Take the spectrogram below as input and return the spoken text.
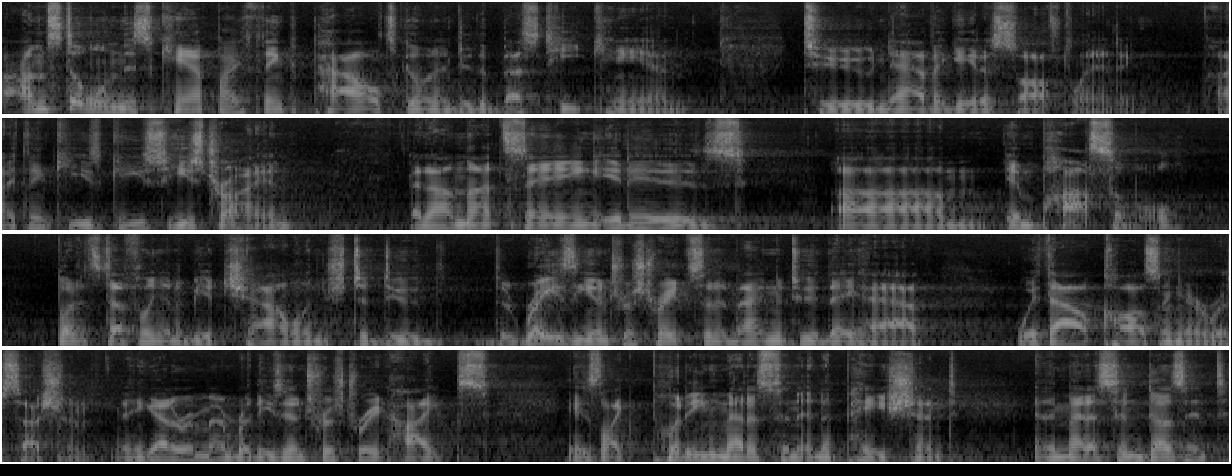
I'm still in this camp. I think Powell's going to do the best he can to navigate a soft landing. I think he's, he's, he's trying. And I'm not saying it is um, impossible, but it's definitely going to be a challenge to do the raise the interest rates to the magnitude they have without causing a recession. And you got to remember these interest rate hikes is like putting medicine in a patient, and the medicine doesn't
